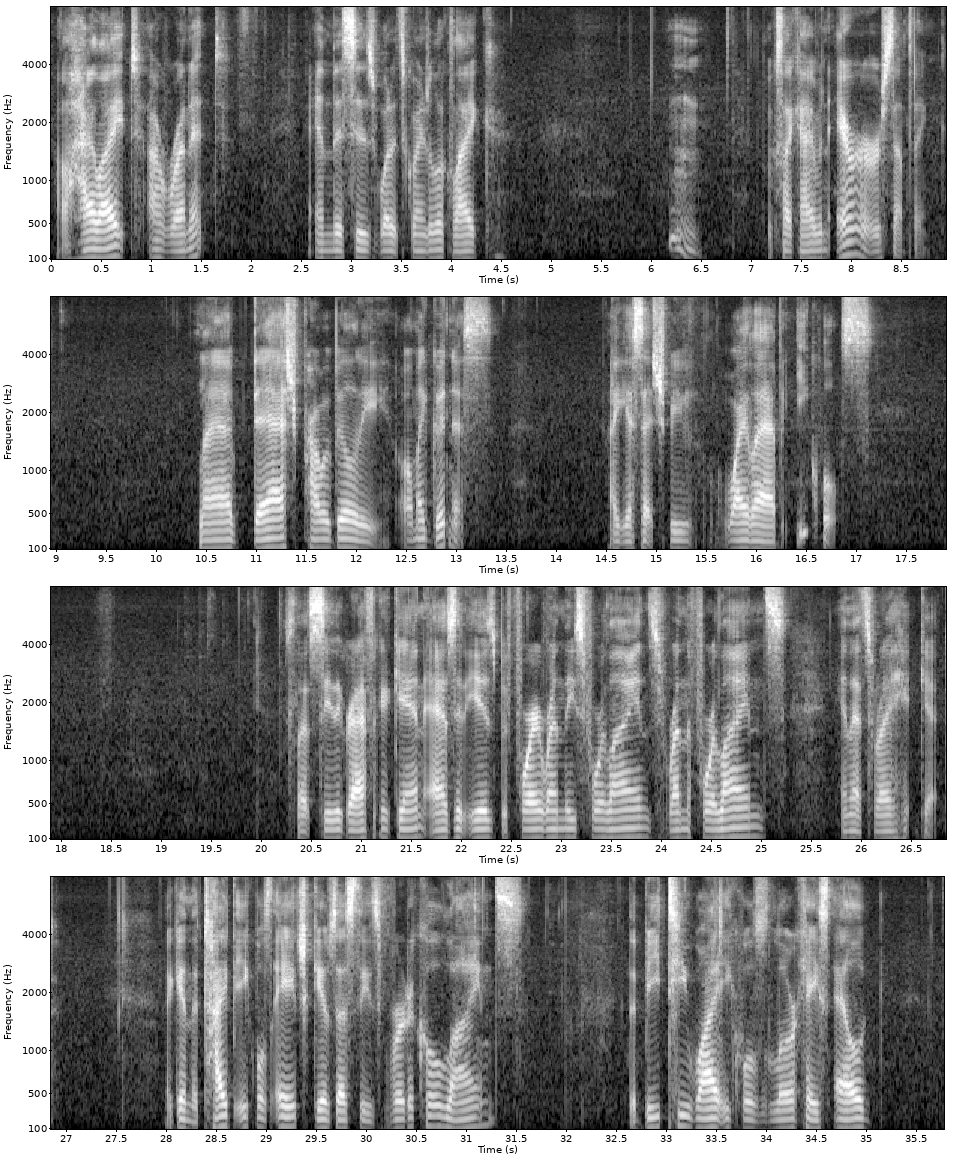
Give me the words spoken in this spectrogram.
I'll highlight, I'll run it, and this is what it's going to look like. Hmm, looks like I have an error or something. Lab dash probability. Oh my goodness. I guess that should be ylab equals. Let's see the graphic again as it is before I run these four lines. Run the four lines, and that's what I get. Again, the type equals h gives us these vertical lines. The bty equals lowercase l.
